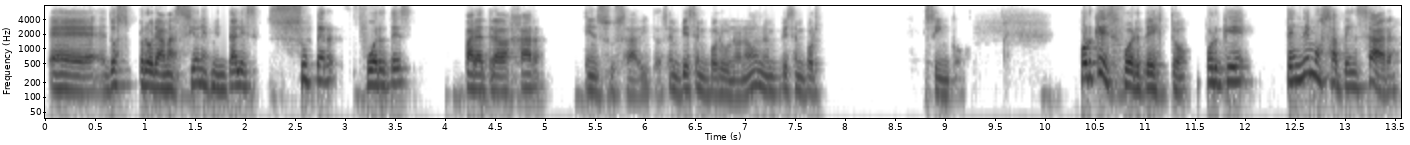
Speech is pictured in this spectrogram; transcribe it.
eh, dos programaciones mentales súper fuertes para trabajar en sus hábitos. Empiecen por uno, ¿no? No empiecen por cinco. ¿Por qué es fuerte esto? Porque tendemos a pensar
